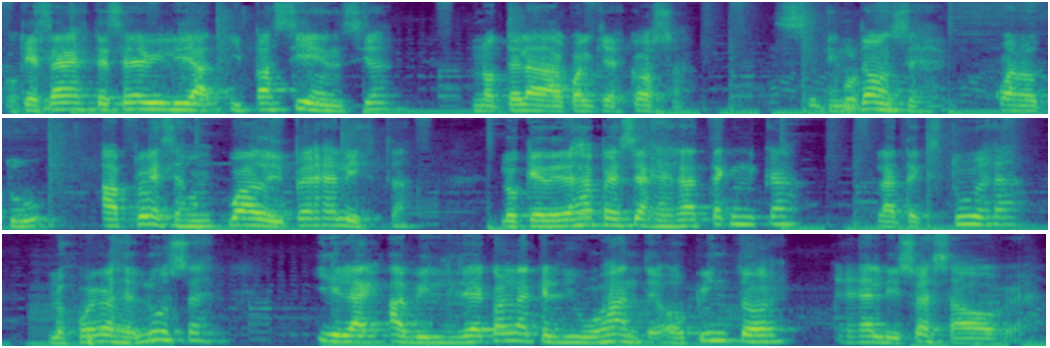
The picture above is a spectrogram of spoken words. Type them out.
Ok. Que esa destreza y habilidad y paciencia no te la da cualquier cosa. Sí, por- Entonces, cuando tú aprecias un cuadro hiperrealista, lo que debes apreciar es la técnica, la textura, los juegos de luces y la habilidad con la que el dibujante o pintor realizó esa obra.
